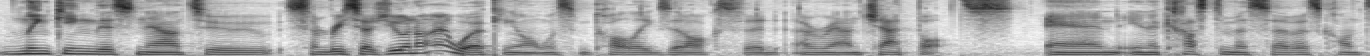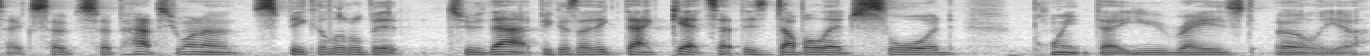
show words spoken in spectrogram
linking this now to some research you and I are working on with some colleagues at Oxford around chatbots and in a customer service context. So, so perhaps you want to speak a little bit to that because I think that gets at this double edged sword point that you raised earlier.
